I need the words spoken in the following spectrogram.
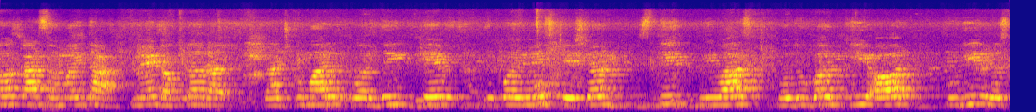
सुबह का समय था। मैं डॉक्टर राजकुमार वर्दी के में स्टेशन स्थित निवास मधुबन की और पूरी रस,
